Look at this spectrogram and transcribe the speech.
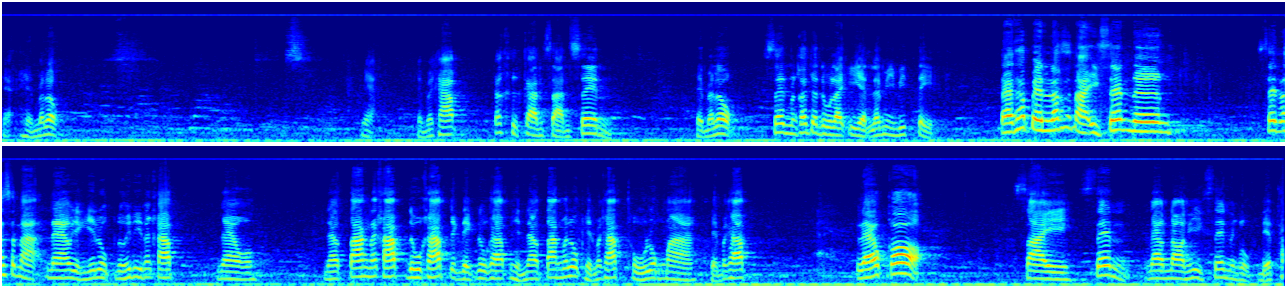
เนี่ยเห็นไหมลูก เนี่ยเห็นไหมครับ ก็คือการสานเส้น เห็นไหมลูก เส้นมันก็จะดูละเอียดและมีมิติ แต่ถ้าเป็นลักษณะอีกเส้นหนึ่ง เส้นลักษณะแนวอย่างนี้ลูก ดูให้ดีนะครับ แนว แนวตั้งนะครับ ดูครับเด็กๆดูครับ เห็นแนวตั้งไหมลูกเห็นไหมครับ ถูลงมาเห็นไหมครับ แล้วก็ใส่เส้นแนวนอนนี้อีกเส้นหนึ่งลูกเดี๋ยวท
